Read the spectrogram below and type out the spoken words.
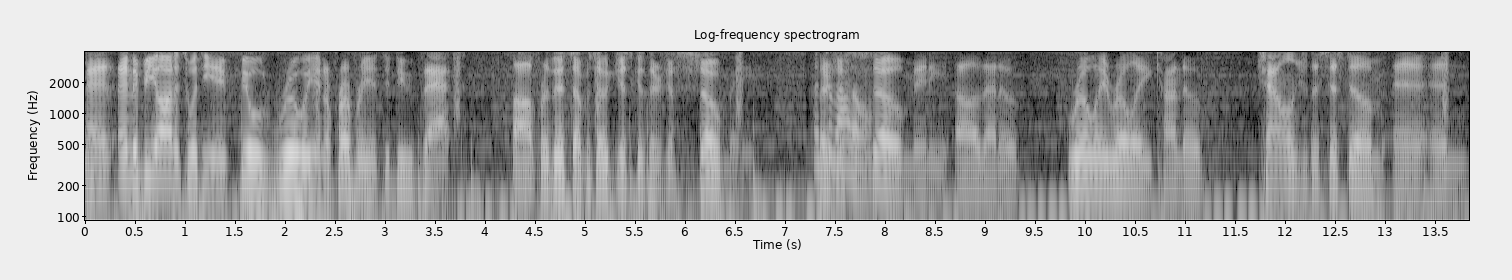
and and to be honest with you, it feels really inappropriate to do that uh, for this episode, just because there's just so many That's there's a lot of just so many uh, that have really, really kind of challenged the system and, and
